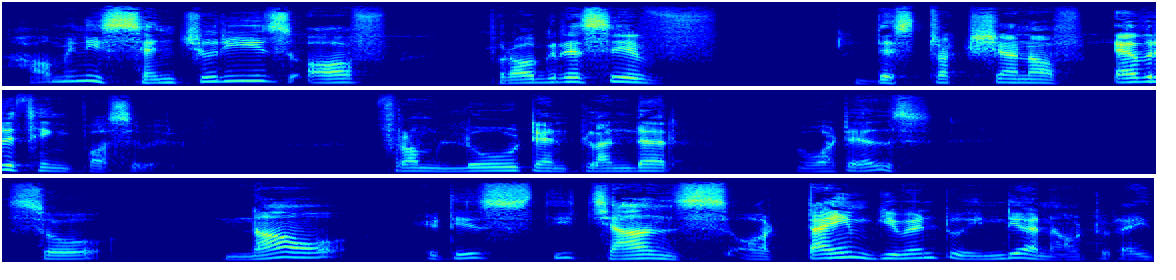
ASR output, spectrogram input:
how many centuries of progressive destruction of everything possible from loot and plunder. What else? So now it is the chance or time given to India now to rise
